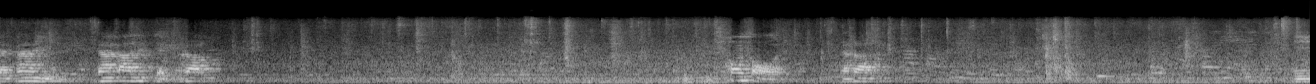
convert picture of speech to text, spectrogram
ยังง่ายอยู่ หน้า 97 นะครับข้อ2นะครับนี่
